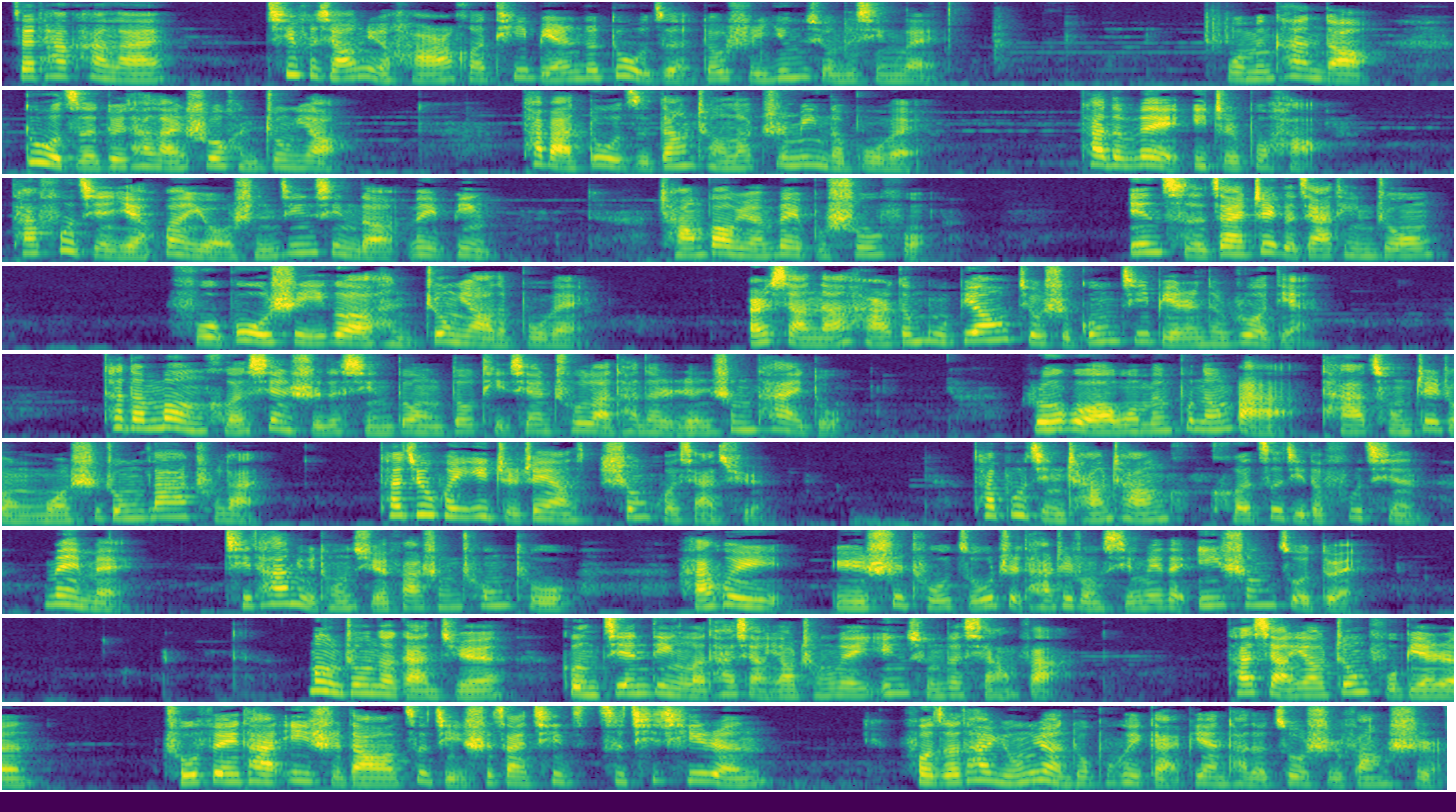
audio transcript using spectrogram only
在他看来，欺负小女孩和踢别人的肚子都是英雄的行为。我们看到，肚子对他来说很重要，他把肚子当成了致命的部位。他的胃一直不好，他父亲也患有神经性的胃病，常抱怨胃不舒服。因此，在这个家庭中，腹部是一个很重要的部位。而小男孩的目标就是攻击别人的弱点。他的梦和现实的行动都体现出了他的人生态度。如果我们不能把他从这种模式中拉出来，他就会一直这样生活下去。他不仅常常和自己的父亲、妹妹、其他女同学发生冲突，还会与试图阻止他这种行为的医生作对。梦中的感觉。更坚定了他想要成为英雄的想法。他想要征服别人，除非他意识到自己是在欺自欺欺人，否则他永远都不会改变他的做事方式。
